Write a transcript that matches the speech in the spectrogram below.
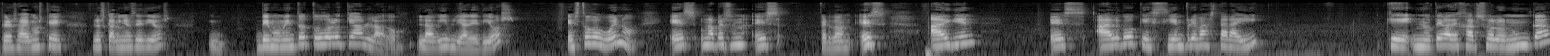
Pero sabemos que los caminos de Dios, de momento todo lo que ha hablado la Biblia de Dios, es todo bueno. Es una persona, es, perdón, es alguien, es algo que siempre va a estar ahí, que no te va a dejar solo nunca,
